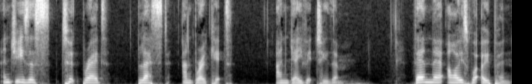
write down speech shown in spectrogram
and Jesus took bread, blessed, and broke it, and gave it to them. Then their eyes were open,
